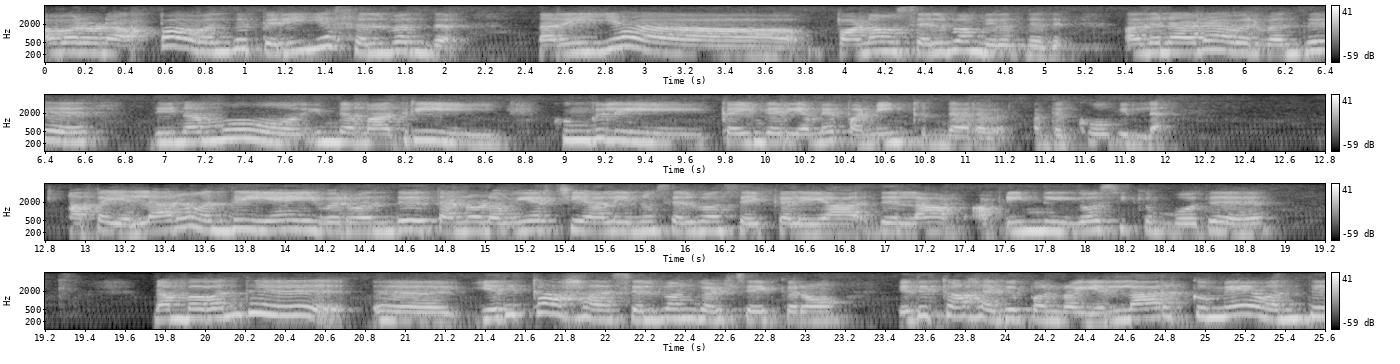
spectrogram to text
அவரோட அப்பா வந்து பெரிய செல்வந்தர். நிறைய பணம் செல்வம் இருந்தது. அதனால அவர் வந்து தினமும் இந்த மாதிரி குங்குலி கைங்கரியமே பண்ணிட்டு இருந்தார் அவர் அந்த கோவில்ல. அப்ப எல்லாரும் வந்து ஏன் இவர் வந்து தன்னோட முயற்சியால இன்னும் செல்வம் சேர்க்கலையா இதெல்லாம் அப்படின்னு யோசிக்கும் போது நம்ம வந்து எதுக்காக செல்வங்கள் சேர்க்கிறோம் எதுக்காக இது பண்றோம்? எல்லாருக்குமே வந்து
